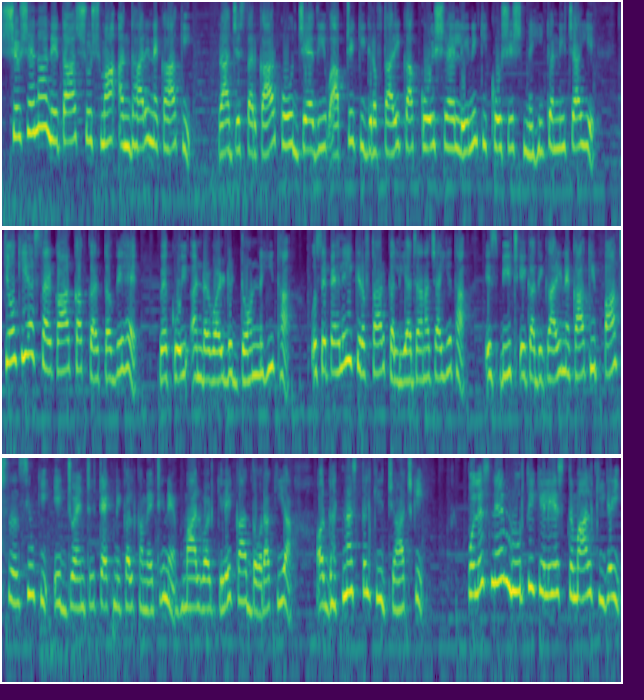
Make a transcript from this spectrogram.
शिवसेना नेता सुषमा अंधारी ने कहा कि राज्य सरकार को जयदीप आप्टे की गिरफ्तारी का कोई श्रेय लेने की कोशिश नहीं करनी चाहिए, क्योंकि यह सरकार का कर्तव्य है। वह कोई अंडरवर्ल्ड डॉन नहीं था। उसे पहले ही गिरफ़्तार कर लिया जाना चाहिए था। इस बीच एक अधिकारी ने कहा कि पाँच सदस्यों की एक ज्वाइंट टेक्निकल कमेटी ने मालवाड़ किले का दौरा किया और घटनास्थल की जाँच की। पुलिस ने मूर्ति के लिए इस्तेमाल की गई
